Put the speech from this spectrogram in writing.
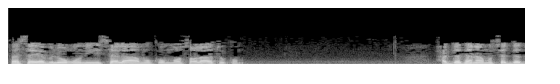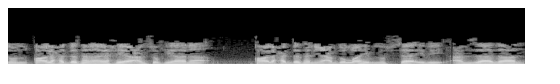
فسيبلغني سلامكم وصلاتكم. حدثنا مسدد قال حدثنا يحيى عن سفيان قال حدثني عبد الله بن السائب عن زاذان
